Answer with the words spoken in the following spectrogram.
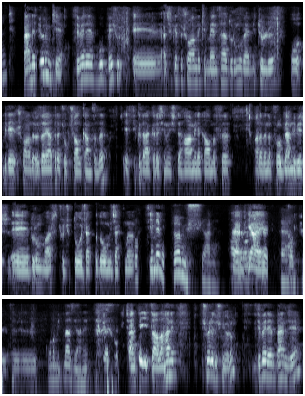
Hı. Ben de diyorum ki Zverev bu 5 açıkçası şu andaki mental durumu ve bir türlü o bir de şu anda özel hayatı da çok çalkantılı. Eski kız arkadaşının işte hamile kalması aralarında problemli bir e, durum var. Çocuk doğacak mı doğmayacak mı? Ne demek? Dönmüş yani. Evet, Abi, yani E, çok e, konu bitmez yani. Çente iddialı. Hani şöyle düşünüyorum. Zverev bence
